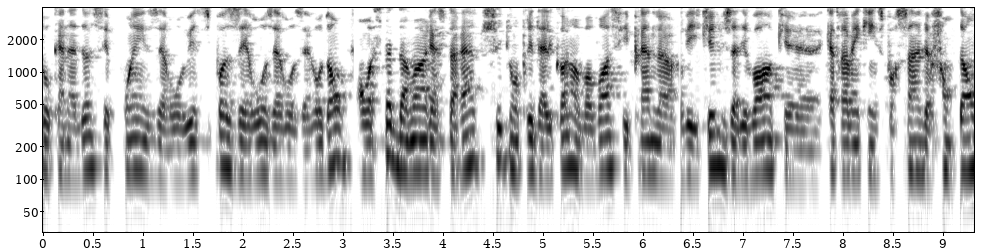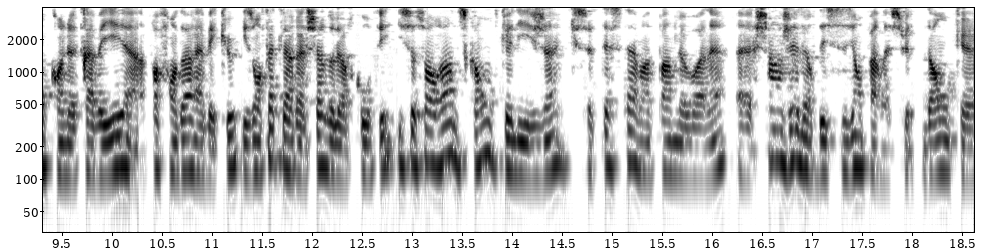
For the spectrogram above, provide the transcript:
au Canada, c'est 0.08, c'est pas 000. Donc, on va se mettre devant un restaurant, tous ceux qui ont pris de l'alcool, on va voir s'ils prennent leur véhicule. Vous allez voir que 95% le font. Donc, on a travaillé en profondeur avec eux. Ils ont fait leur recherche de leur côté. Ils se sont rendus compte que les gens qui se testaient avant de prendre le volant euh, changeaient leur décision par la suite. Donc, euh,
